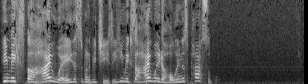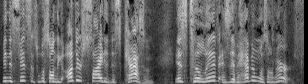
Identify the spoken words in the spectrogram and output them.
He makes the highway, this is going to be cheesy, he makes the highway to holiness possible. In the sense that what's on the other side of this chasm is to live as if heaven was on earth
